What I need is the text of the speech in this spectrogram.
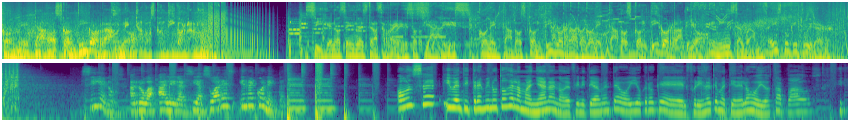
Conectados contigo radio. Conectados contigo radio. Síguenos en nuestras redes sociales. Conectados contigo radio. Conectados contigo radio. En Instagram, Facebook y Twitter. Síguenos, arroba Ale García Suárez y reconéctate. 11 y 23 minutos de la mañana, no, definitivamente hoy yo creo que el frío es el que me tiene los oídos tapados.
